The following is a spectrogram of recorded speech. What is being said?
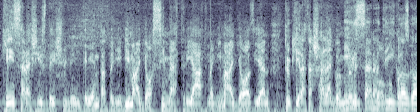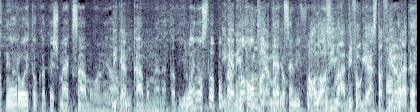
kényszeres ízlésű, mint én, tehát hogy így imádja a szimmetriát, meg imádja az ilyen tökéletesen legömbölített És szereti dolgokat. igazgatni a rojtokat és megszámolni a Igen. munkába menet a villanyoszlopokat. Igen, én pont ilyen vagyok. Fog. Az imádni fogja ezt a filmet.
